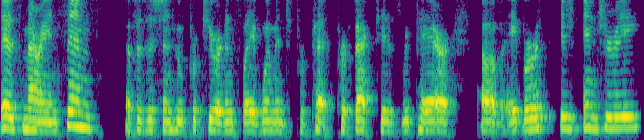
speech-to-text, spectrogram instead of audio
There's Marion Sims, a physician who procured enslaved women to perfect his repair of a birth injury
